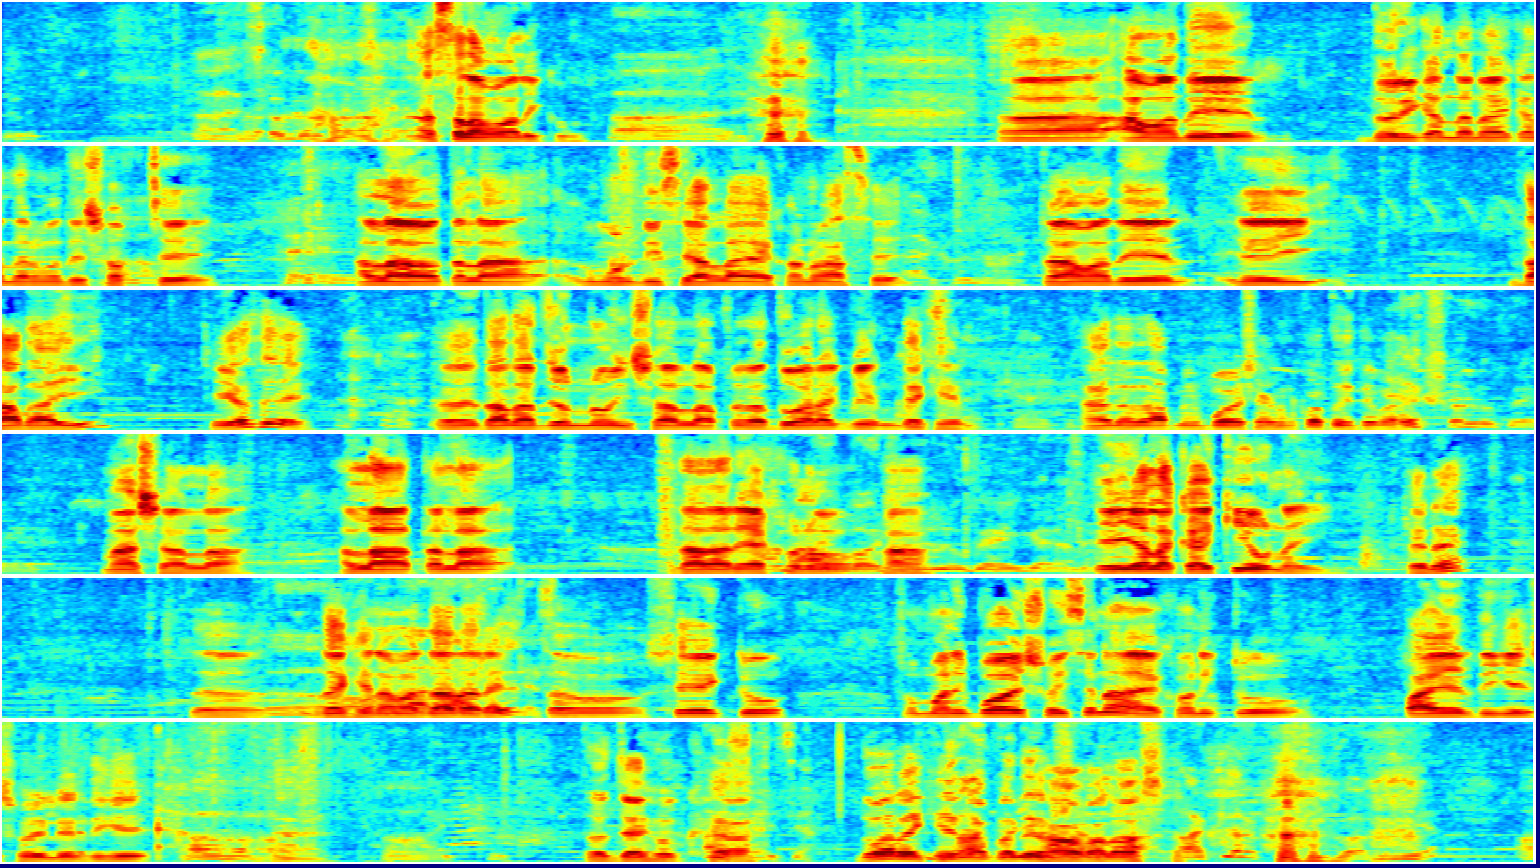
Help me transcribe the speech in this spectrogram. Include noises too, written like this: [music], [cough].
দেবো। আর ছবি আসসালামু আলাইকুম। আমাদের দড়িকান্দা নয়কান্দার মধ্যে সবচেয়ে আল্লাহ তালা উমর দিছে আল্লাহ এখনও আছে। তো আমাদের এই দাদাই ঠিক আছে? তো দাদার জন্য ইনশাল্লাহ আপনারা দোয়া রাখবেন দেখেন। হ্যাঁ দাদা আপনার বয়স এখন কত হইতে পারে? একশো রুপে। মাশাআল্লাহ। আল্লাহ তালা দাদার এখনও হ্যাঁ। এই এলাকায় কেউ নাই তাই না? তো দেখেন আমার দাদারে তো সে একটু মানে বয়স হয়েছে না এখন একটু পায়ের দিকে শরীরের দিকে হ্যাঁ হ্যাঁ। হ্যাঁ তো যাই হোক হ্যাঁ, আচ্ছা, আচ্ছা। দোয়া রাখেন আপনাদের হ্যাঁ।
